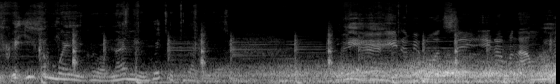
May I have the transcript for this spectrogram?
이거 이거 뭐야 이거? 나는 이거 좋더라고 요즘. 이게 이게 이름이 뭐지? 이름은 아무튼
